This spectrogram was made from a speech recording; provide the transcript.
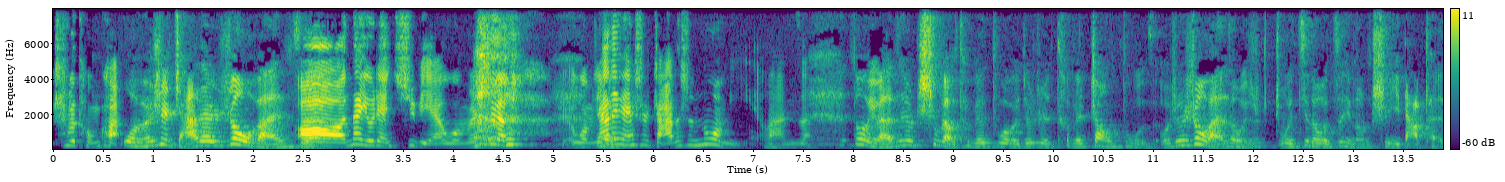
是不是同款？我们是炸的肉丸子，哦，那有点区别。我们是，我们家那边是炸的是糯米丸子。糯米丸子就吃不了特别多，我就是特别胀肚子。我这个肉丸子，我就我记得我自己能吃一大盆。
